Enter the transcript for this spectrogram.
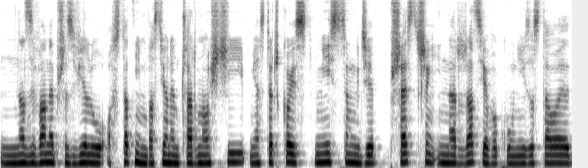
Nazywane przez wielu ostatnim bastionem czarności, miasteczko jest miejscem, gdzie przestrzeń i narracja wokół niej zostały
